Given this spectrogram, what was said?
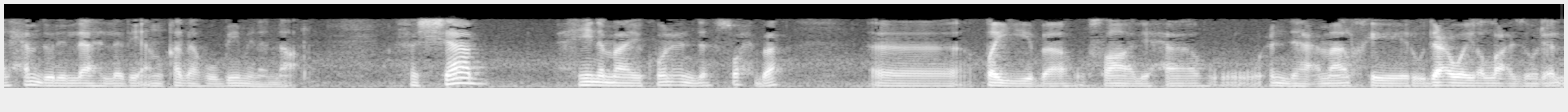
الحمد لله الذي أنقذه بي من النار. فالشاب حينما يكون عنده صحبة طيبة وصالحة وعندها أعمال خير ودعوة إلى الله عز وجل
